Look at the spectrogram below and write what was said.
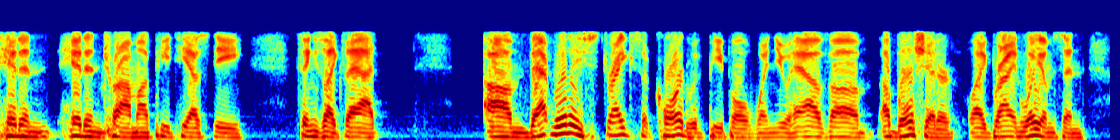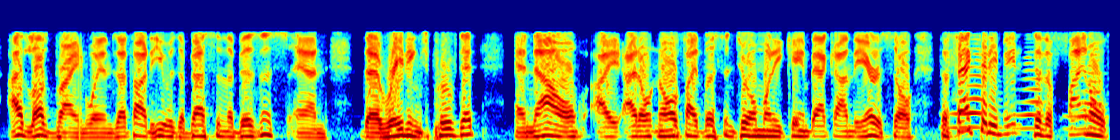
hidden hidden trauma, PTSD, things like that um, that really strikes a chord with people when you have um, a bullshitter like Brian Williams. And I loved Brian Williams. I thought he was the best in the business, and the ratings proved it. And now I I don't know if I'd listen to him when he came back on the air. So the fact that he made it to the final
